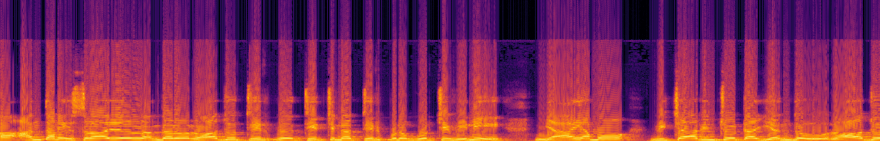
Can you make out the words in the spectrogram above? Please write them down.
అంతని అంతటి ఇస్రాయేల్ అందరూ రాజు తీర్పు తీర్చిన తీర్పును గూర్చి విని న్యాయము విచారించుట ఎందు రాజు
